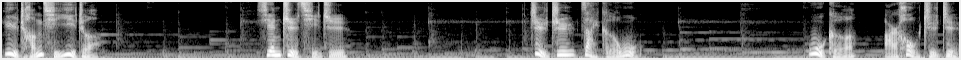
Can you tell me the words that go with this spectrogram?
欲诚其意者，先治其知。致知在格物，物格而后知至，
